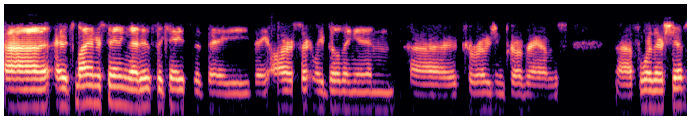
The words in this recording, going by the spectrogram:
Uh, it's my understanding that is the case that they they are certainly building in uh, corrosion programs uh, for their ships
